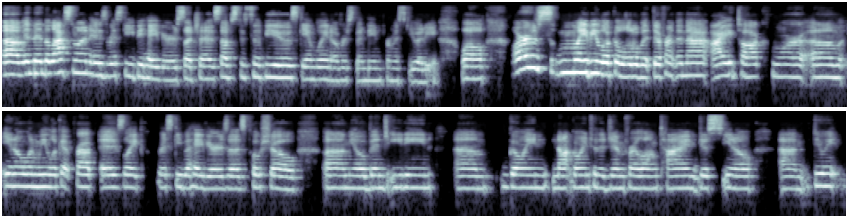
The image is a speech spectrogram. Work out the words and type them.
um, and then the last one is risky behaviors such as substance abuse, gambling, overspending, promiscuity. Well, ours maybe look a little bit different than that. I talk more, um, you know, when we look at prep is like risky behaviors as post show, um, you know, binge eating, um, going, not going to the gym for a long time, just, you know, um, doing,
